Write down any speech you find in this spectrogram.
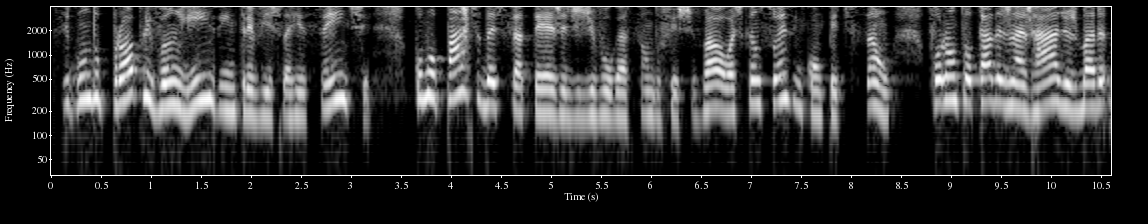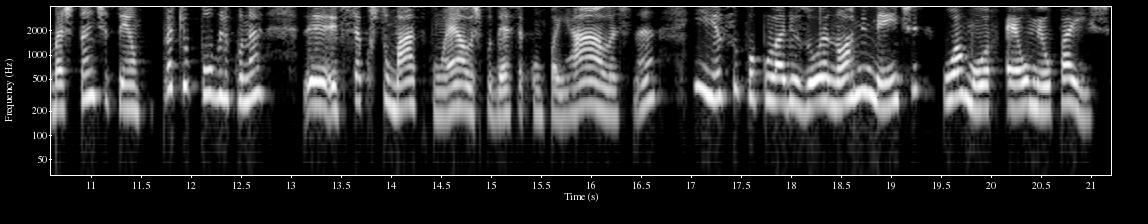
Segundo o próprio Ivan Lins, em entrevista recente, como parte da estratégia de divulgação do festival, as canções em competição foram tocadas nas rádios bastante tempo, para que o público né, eh, se acostumasse com elas, pudesse acompanhá-las, né? e isso popularizou enormemente o amor é o meu país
